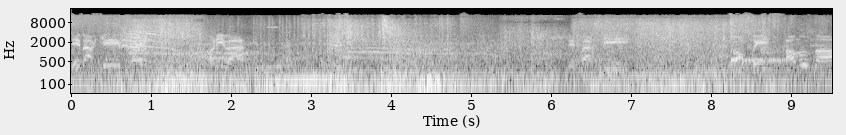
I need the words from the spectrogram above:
Débarquez, prêt. On y va. Parti. Compris. En mouvement.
